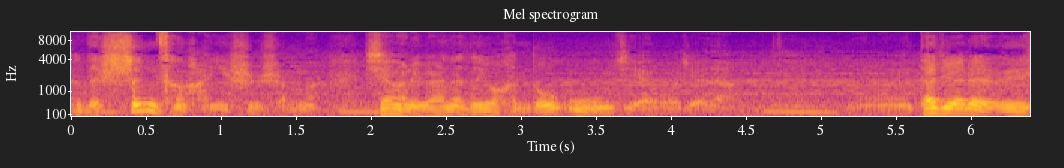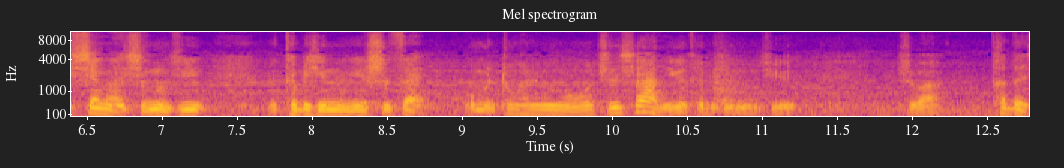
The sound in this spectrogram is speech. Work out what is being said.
它的深层含义是什么？香港这边呢，它有很多误解，我觉得，嗯，他觉得香港行政区特别行政区是在我们中华人民共和国之下的一个特别行政区，是吧？它的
